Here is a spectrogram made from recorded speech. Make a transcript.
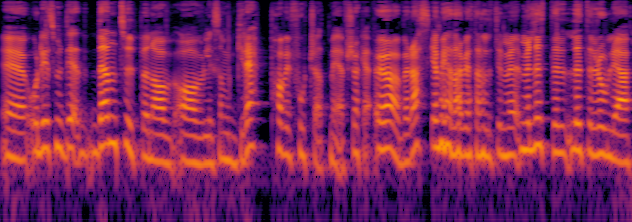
Eh, och det, som, det, den typen av, av liksom grepp har vi fortsatt med. Försöka överraska medarbetarna lite med, med lite, lite roliga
